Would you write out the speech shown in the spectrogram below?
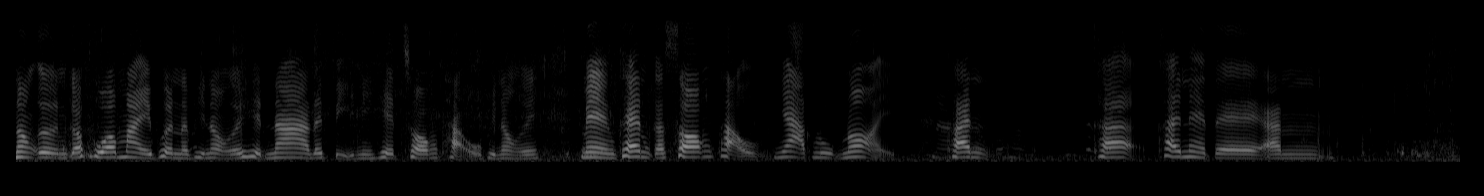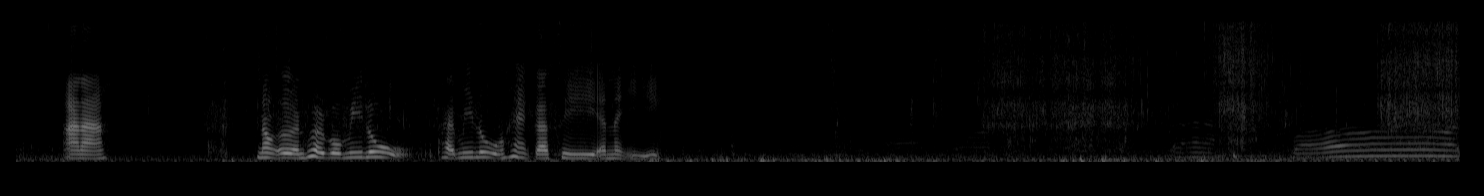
น้องเอิญก็พัวใหม่เพิ่นนะพี่น้องเอ้ยเฮ็ดหน้าได้ปีนี้เฮ็ดซองเถาพี่น้องเอ้ยแม่งแท่นก็ซองเถายากลูกน้อยคันค่ะใครแน่แต่อันอันนะน้องเอิญเพิ่นบ่มีลูกถ้ามีลูกให้กะซีอันนั้นอีก บอด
